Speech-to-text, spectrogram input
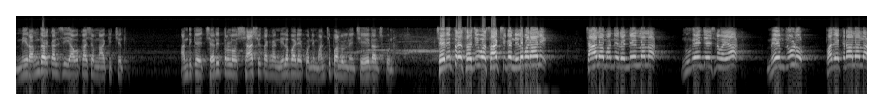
మీరందరు కలిసి ఈ అవకాశం నాకు ఇచ్చిండ్రు. అందుకే చరిత్రలో శాశ్వతంగా నిలబడే కొన్ని మంచి పనులు నేను చేయదలుచుకున్నా. చరిత్ర సజీవ సాక్షిగా నిలబడాలి. చాలామంది రెండేళ్ళలో నువ్వేం చేసినవయ్యా? మేం చూడు పది ఎకరాలలో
